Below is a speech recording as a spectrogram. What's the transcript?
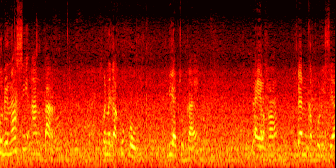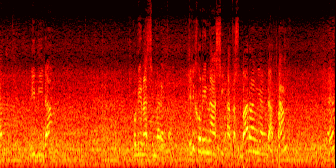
koordinasi antar penegak hukum, Bia Cukai, KLH, dan kepolisian di bidang koordinasi mereka. Jadi koordinasi atas barang yang datang, eh,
